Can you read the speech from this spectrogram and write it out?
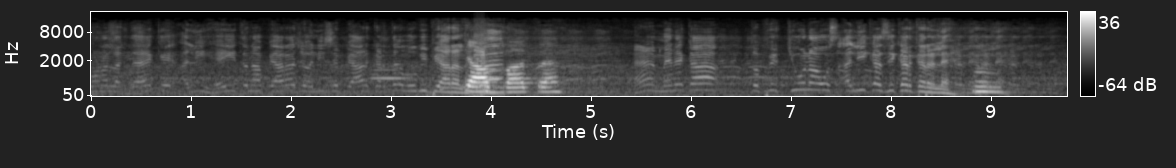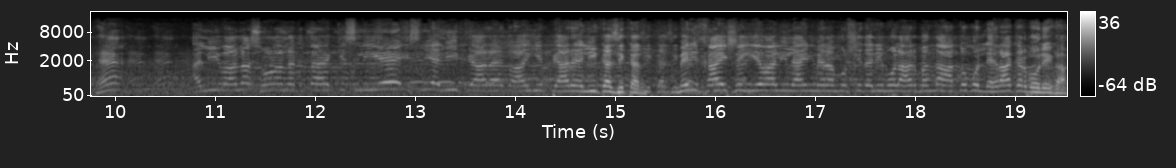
सोना लगता है कि अली है ही इतना प्यारा जो अली से प्यार करता है वो भी प्यारा लगता क्या है। बात है। हैं? मैंने कहा तो फिर क्यों ना उस अली का ज़िक्र कर ले? हैं? अली वाला सोना लगता है किस लिए? इसलिए अली प्यारा है तो आइए प्यारे अली का ज़िक्र। मेरी ख्वाहिश है ये वाली लाइन मेरा मुर्शिद अली मोला हर बंदा हाथों को लहरा कर बोलेगा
